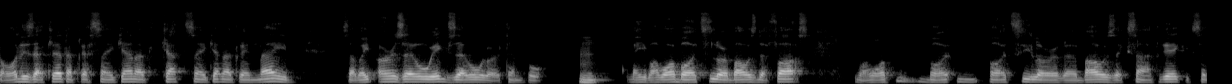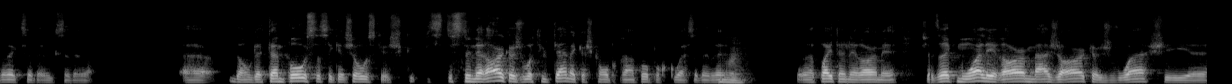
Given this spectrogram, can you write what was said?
avoir des athlètes après 5 ans, 4-5 ans d'entraînement, ça va être 1-0-X-0 leur tempo. Hmm. Mais ils vont avoir bâti leur base de force, ils vont avoir bâti leur euh, base excentrique, etc., etc., etc. donc, le tempo, ça, c'est quelque chose que C'est une erreur que je vois tout le temps, mais que je ne comprends pas pourquoi. Ça devrait, Ça devrait pas être une erreur, mais je dirais que moi, l'erreur majeure que je vois chez euh,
